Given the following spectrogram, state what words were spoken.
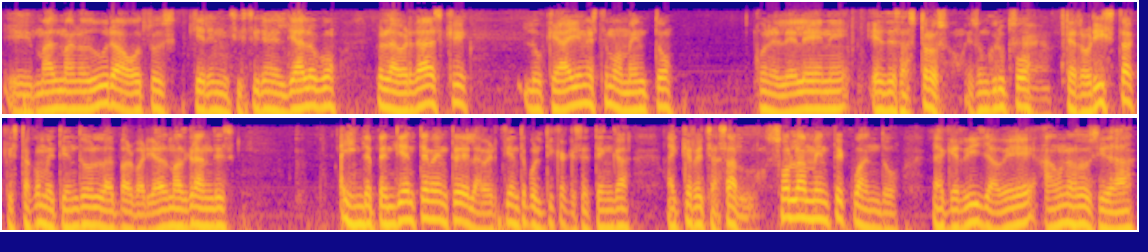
eh, más mano dura, otros quieren insistir en el diálogo, pero la verdad es que lo que hay en este momento con el ELN es desastroso. Es un grupo Sí. terrorista que está cometiendo las barbaridades más grandes independientemente de la vertiente política que se tenga, hay que rechazarlo. Solamente cuando la guerrilla ve a una sociedad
